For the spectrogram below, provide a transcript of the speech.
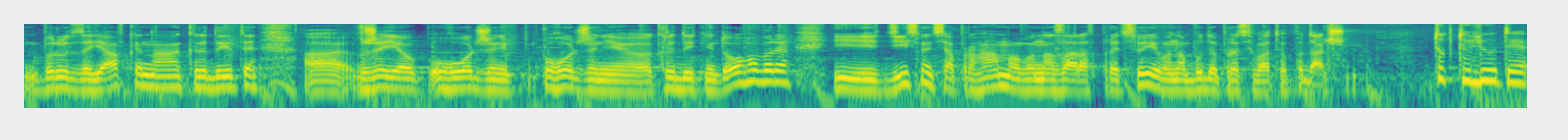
беруть заявки на кредити. Вже є погоджені, погоджені е, кредитні договори. І дійсно ця програма вона зараз працює. Вона буде працювати в подальшому. Тобто люди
